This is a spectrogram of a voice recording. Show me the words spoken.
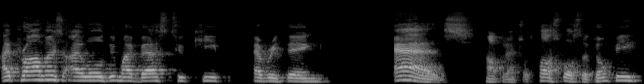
I promise I will do my best to keep everything as confidential as possible. So don't be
